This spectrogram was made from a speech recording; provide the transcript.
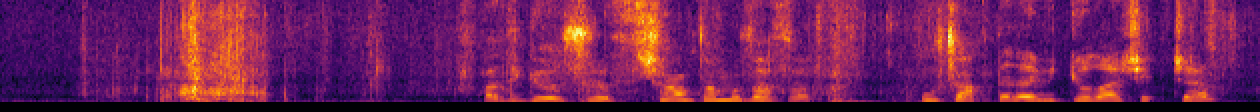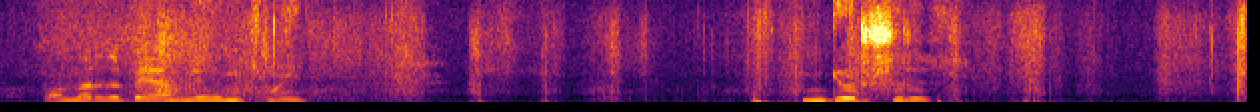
Hadi görüşürüz. Çantamız hazır. Uçakta da videolar çekeceğim. Onları da beğenmeyi unutmayın. Görüşürüz.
